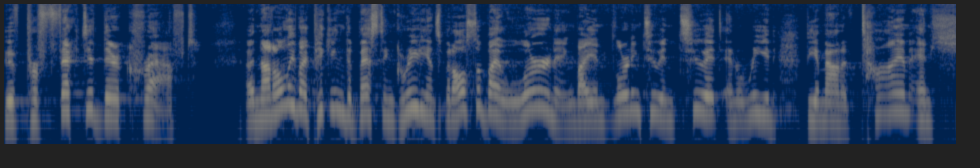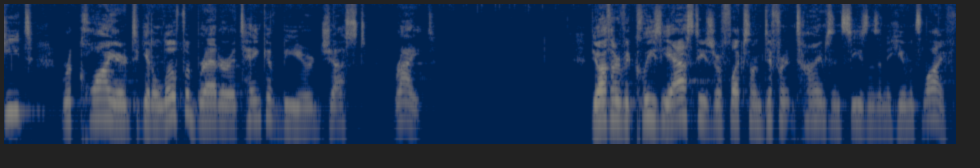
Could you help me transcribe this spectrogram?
who have perfected their craft, uh, not only by picking the best ingredients, but also by learning, by in, learning to intuit and read the amount of time and heat required to get a loaf of bread or a tank of beer just right. The author of Ecclesiastes reflects on different times and seasons in a human's life.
